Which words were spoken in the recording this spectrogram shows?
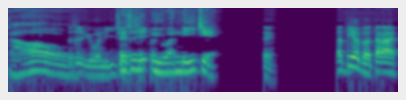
哦，这是语文理解，这是语文理解。对，那第二个大概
